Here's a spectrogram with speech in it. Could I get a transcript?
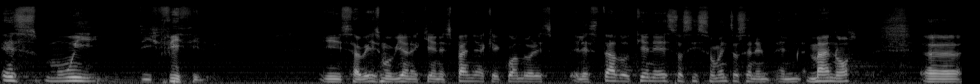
es muy difícil. Y sabéis muy bien aquí en España que cuando el, Estado tiene estos instrumentos en, manos, eh,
